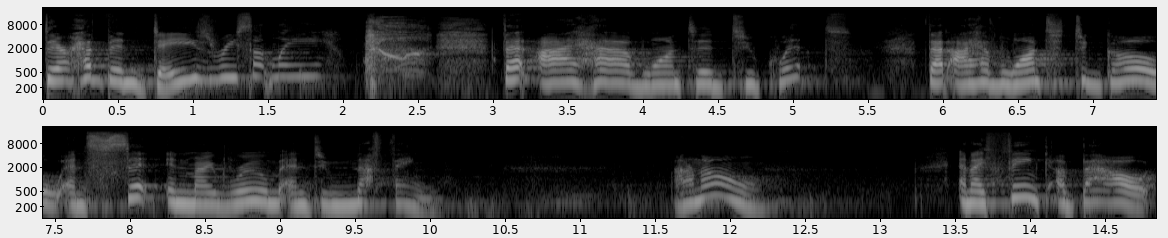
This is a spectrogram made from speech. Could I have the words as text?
There have been days recently that I have wanted to quit that I have wanted to go and sit in my room and do nothing. I don't know. And I think about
